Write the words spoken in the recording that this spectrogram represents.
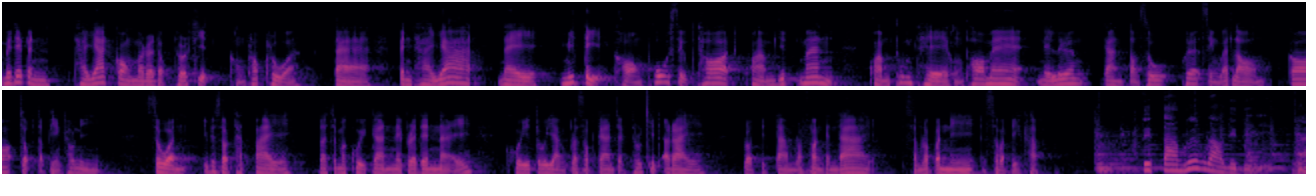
ไม่ได้เป็นทายาทกองมรดกธุรกิจของครอบครัว แต่เป็นทายาทในมิติของผู้สืบทอด ความยึดมั่น ความทุ่มเทของพ่อแม่ในเรื่องการต่อสู้เพื่อสิ่งแวดล้อม ก็จบแต่เพียงเท่านี้ ส่วน episode ถัดไปเราจะมาคุยกันในประเด็นไหน คุยตัวอย่างประสบการณ์จากธุรกิจอะไร โปรดติดตามรับฟังกันได้สำหรับวันนี้ สวัสดีครับ ติดตามเรื่องราวดีๆ และ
